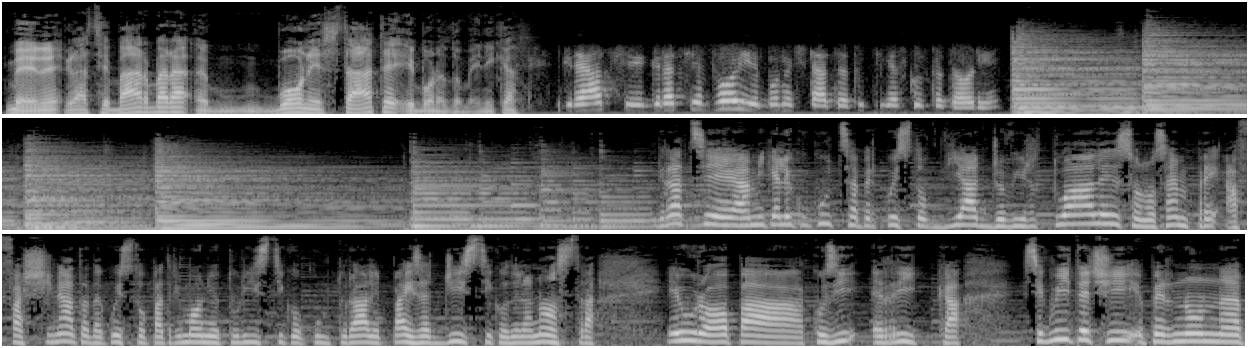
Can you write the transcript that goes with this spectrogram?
Bene, grazie Barbara, eh, buona estate e buona domenica. Grazie, grazie a voi e buona estate a tutti gli ascoltatori. Grazie a Michele Cucuzza per questo viaggio virtuale, sono sempre affascinata da questo patrimonio turistico, culturale e paesaggistico della nostra Europa così ricca. Seguiteci per non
